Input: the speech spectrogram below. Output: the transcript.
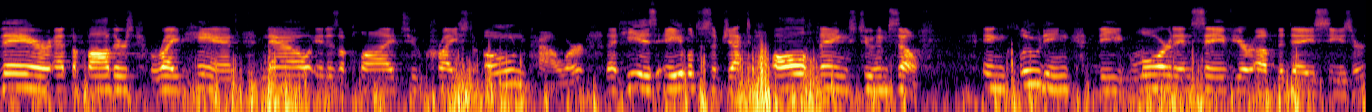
there at the Father's right hand, now it is applied to Christ's own power that he is able to subject all things to himself, including the Lord and Savior of the day, Caesar,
